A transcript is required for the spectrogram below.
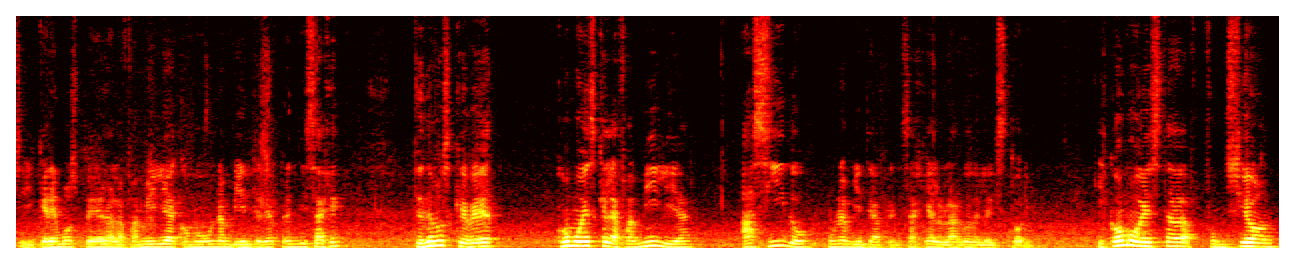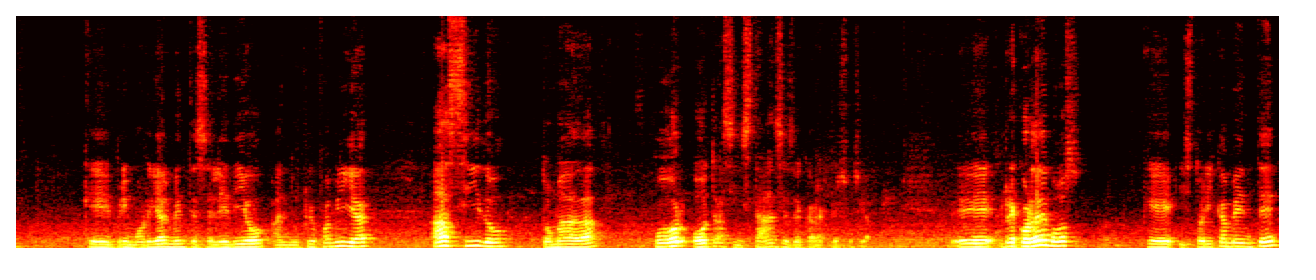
si queremos ver a la familia como un ambiente de aprendizaje, tenemos que ver cómo es que la familia ha sido un ambiente de aprendizaje a lo largo de la historia y cómo esta función que primordialmente se le dio al núcleo familiar ha sido tomada por otras instancias de carácter social. Eh, recordemos que históricamente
